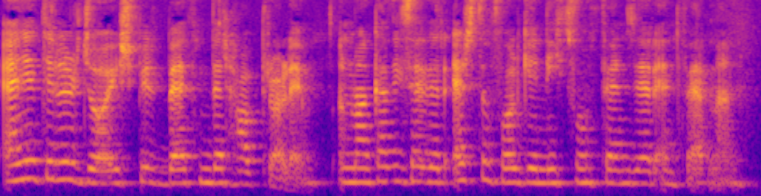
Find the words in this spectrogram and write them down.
Anya Taylor-Joy spielt Beth in der Hauptrolle und man kann sich seit der ersten Folge nicht vom Fernseher entfernen.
